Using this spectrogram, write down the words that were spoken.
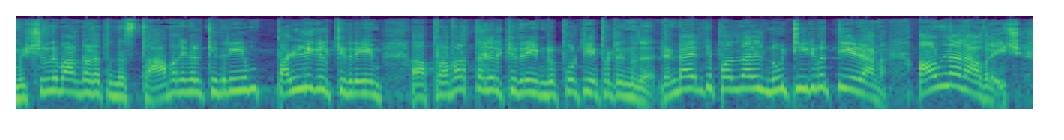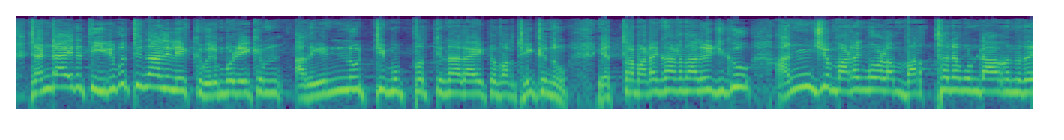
മിഷണറിമാർ നടത്തുന്ന സ്ഥാപനങ്ങൾക്കെതിരെയും പള്ളികൾക്കെതിരെയും പ്രവർത്തകർക്കെതിരെയും റിപ്പോർട്ട് ചെയ്യപ്പെട്ടിരുന്നത്. രണ്ടായിരത്തി പതിനാലിൽ നൂറ്റി ഇരുപത്തിയേഴാണ് ഓൺ ആവറേജ് രണ്ടായിരത്തി ഇരുപത്തിനാലിലേക്ക് വരുമ്പോഴേക്കും അത് എണ്ണൂറ്റി മുപ്പത്തിനാലായിട്ട് വർദ്ധിക്കുന്നു. എത്ര മടങ്ങാണെന്ന് ആലോചിക്കൂ. അഞ്ച് മടങ്ങോളം വർധനമുണ്ടാകുന്നത്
